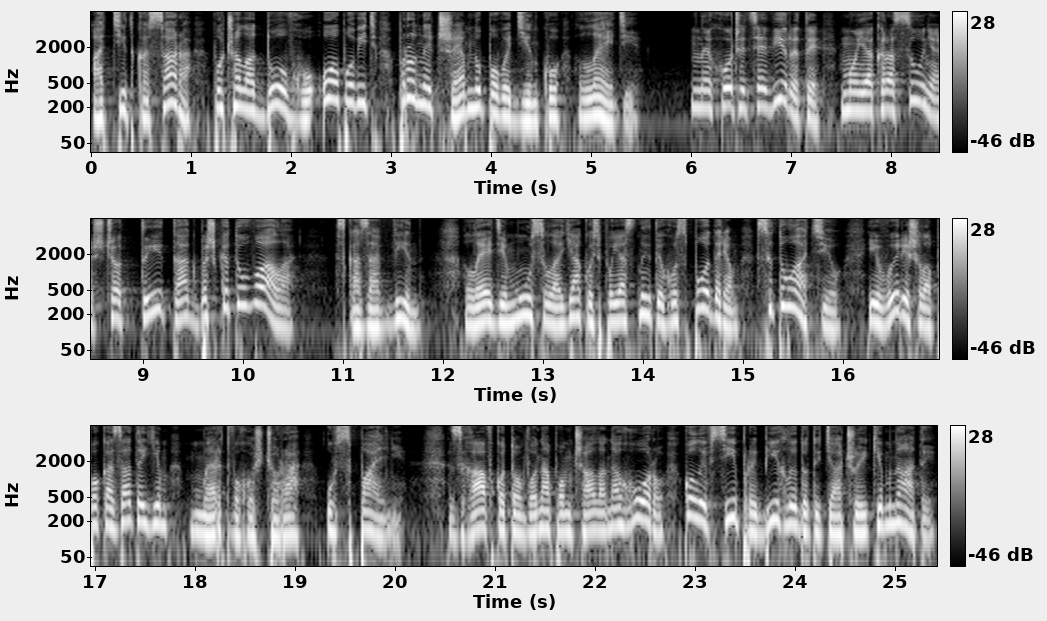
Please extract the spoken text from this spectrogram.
а тітка Сара почала довгу оповідь про нечемну поведінку леді. Не хочеться вірити, моя красуня, що ти так бешкетувала, сказав він. Леді мусила якось пояснити господарям ситуацію і вирішила показати їм мертвого щура у спальні. З гавкотом вона помчала нагору, коли всі прибігли до дитячої кімнати.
